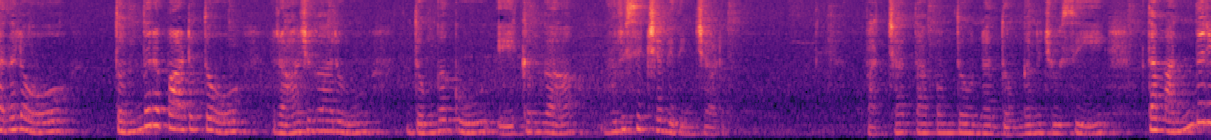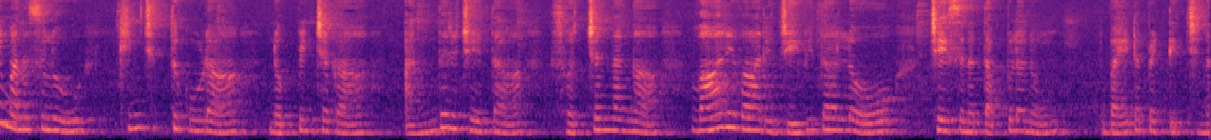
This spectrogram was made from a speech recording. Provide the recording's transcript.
కథలో తొందరపాటుతో రాజుగారు దొంగకు ఏకంగా ఉరిశిక్ష విధించాడు. పశ్చాత్తాపంతో ఉన్న దొంగను చూసి తమందరి మనసులు కించిత్తు కూడా నొప్పించక అందరి చేత స్వచ్ఛందంగా వారి వారి జీవితాల్లో చేసిన తప్పులను బయట పెట్టించిన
